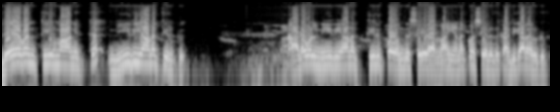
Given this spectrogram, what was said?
தேவன் தீர்மானித்த நீதியான தீர்ப்பு. கடவுள் நீதியான தீர்ப்பை வந்து செய்கிறாருன்னா எனக்கும் செய்யறதுக்கு அதிகாரம் இருக்குது.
